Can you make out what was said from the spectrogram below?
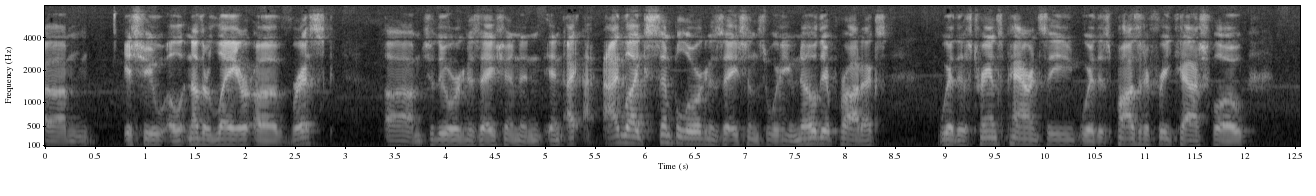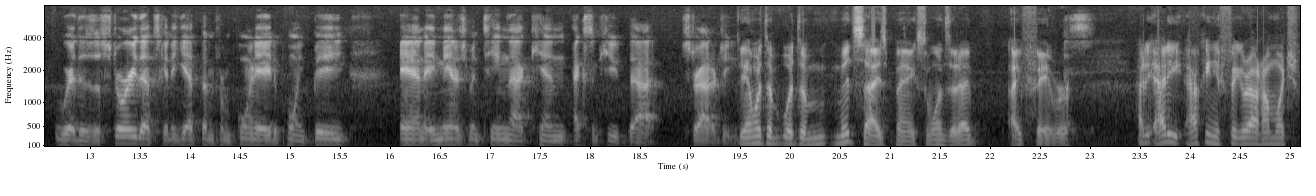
um, issue, another layer of risk um, to the organization. And and I, I like simple organizations where you know their products, where there's transparency, where there's positive free cash flow where there's a story that's going to get them from point A to point B, and a management team that can execute that strategy. Dan, with the with the mid-sized banks, the ones that I I favor, how do you, how do you, how can you figure out how much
